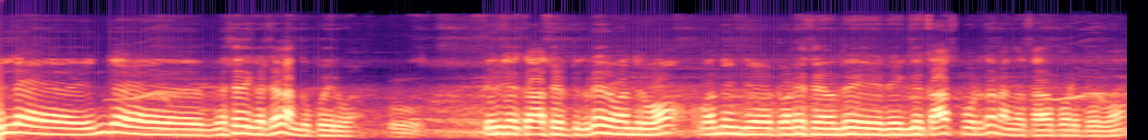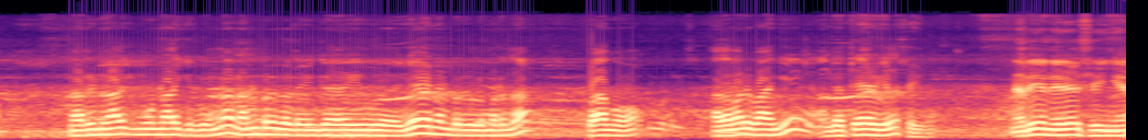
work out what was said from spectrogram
இல்லை எங்கே வசதி கிடைச்சாலும் அங்கே போயிடுவேன் இருக்க காசு எடுத்துக்கிட்டு வந்துடுவோம் வந்து இங்கே டொனேஷன் வந்து எங்கள் காசு போட்டு தான் நாங்கள் சாப்பாடு போடுவோம். நான் ரெண்டு நாளைக்கு மூணு நாளைக்கு இருக்கோம்னா நண்பர்கள்ட்ட எங்கள் ஏழை நண்பர்கள் மட்டும்தான் வாங்குவோம். அதை மாதிரி வாங்கி அந்த தேவைகளை செய்வோம். நிறைய நிறைய செய்யுங்க.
